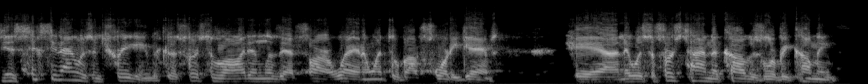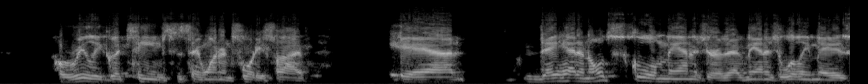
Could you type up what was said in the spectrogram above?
yeah, 69 was intriguing because, first of all, I didn't live that far away and I went to about 40 games. And it was the first time the Cubs were becoming a really good team since they won in 45. And they had an old school manager that managed Willie Mays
